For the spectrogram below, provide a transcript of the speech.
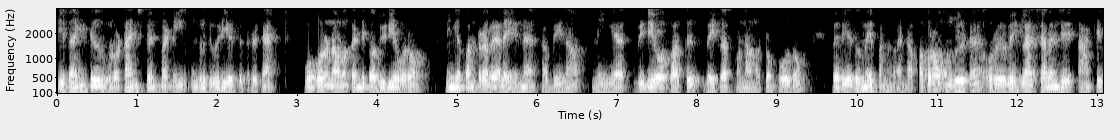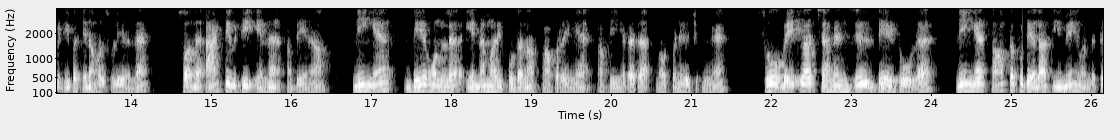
நைட்டு இவ்வளோ டைம் ஸ்பெண்ட் பண்ணி உங்களுக்கு வீடியோ எடுத்துகிட்டு இருக்கேன். ஒவ்வொரு நாளும் கண்டிப்பாக வீடியோ வரும். நீங்கள் பண்ணுற வேலை என்ன அப்படின்னா நீங்கள் வீடியோவை பார்த்து வெயிட் லாஸ் பண்ணால் மட்டும் போதும். வேறு எதுவுமே பண்ண வேண்டாம். அப்புறம் உங்கள்கிட்ட ஒரு வெயிட் லாஸ் சேலஞ்சு ஆக்டிவிட்டி பற்றி நான் உங்களுக்கு சொல்லியிருந்தேன். ஸோ அந்த ஆக்டிவிட்டி என்ன அப்படின்னா நீங்கள் டே ஒனில் என்ன மாதிரி ஃபுட்டெல்லாம் சாப்பிட்றீங்க அப்படிங்கிறத நோட் பண்ணி வச்சுக்கோங்க. So weight loss challenge day டூவில் நீங்கள் சாப்பிட்ட ஃபுட் எல்லாத்தையுமே வந்துட்டு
